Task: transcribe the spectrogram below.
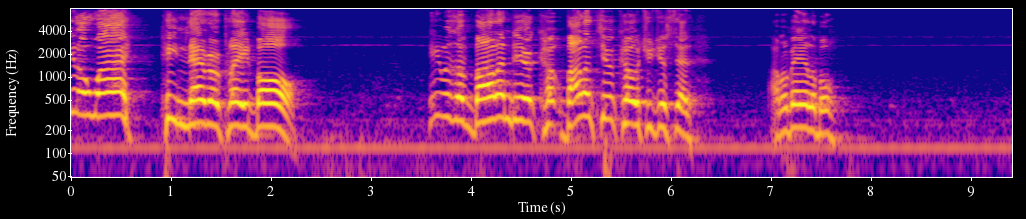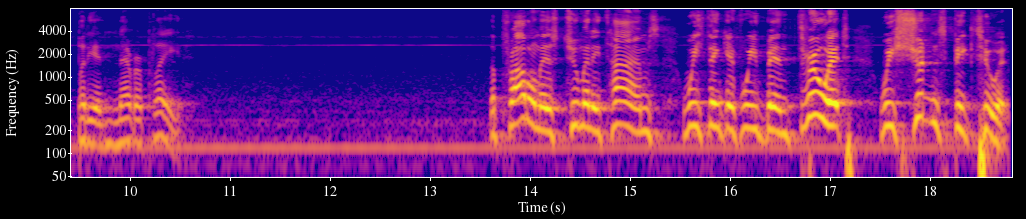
You know why? He never played ball. He was a volunteer, co- volunteer coach who just said, I'm available. But he had never played. The problem is, too many times we think if we've been through it, we shouldn't speak to it.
